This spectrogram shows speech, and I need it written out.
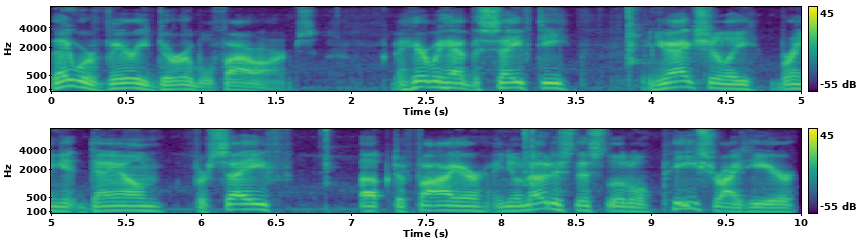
they were very durable firearms. Now here we have the safety, and you actually bring it down for safe, up to fire, and you'll notice this little piece right here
